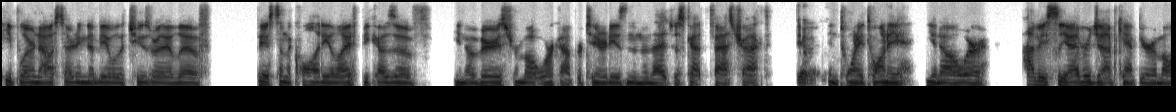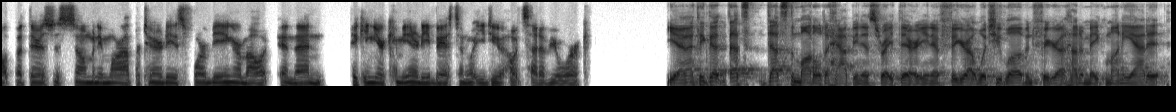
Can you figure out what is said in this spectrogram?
people are now starting to be able to choose where they live based on the quality of life because of you know various remote work opportunities, and then that just got fast tracked yep. in 2020. You know where obviously every job can't be remote, but there's just so many more opportunities for being remote, and then picking your community based on what you do outside of your work. Yeah, and I think that that's that's the model to happiness right there. You know, figure out what you love and figure out how to make money at it.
